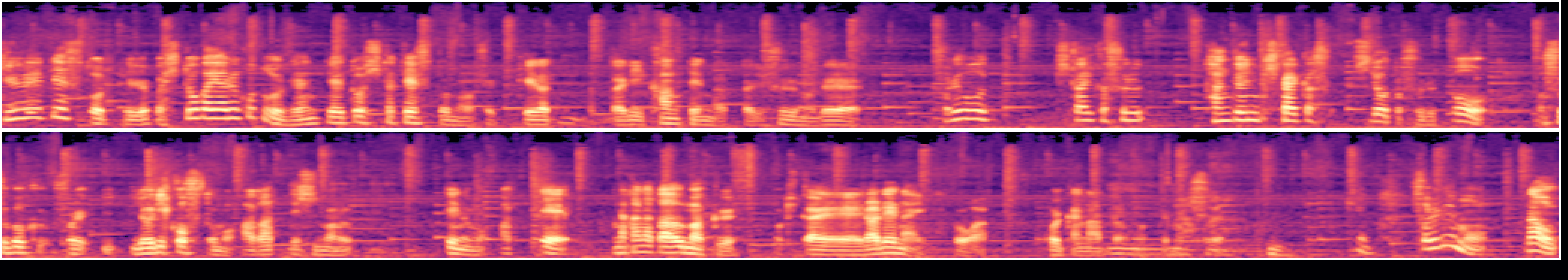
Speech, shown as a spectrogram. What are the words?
QA テストってやっぱ人がやることを前提としたテストの設計だったり、観点だったりするので、それを機械化する、単純に機械化しようとすると、すごくそれよりコストも上がってしまうっていうのもあって、なかなかうまく置き換えられない人は多いかなと思ってます。うん、でもそれでも、なお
